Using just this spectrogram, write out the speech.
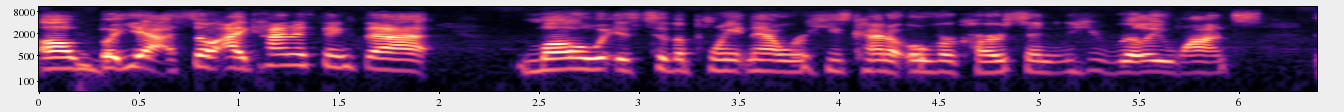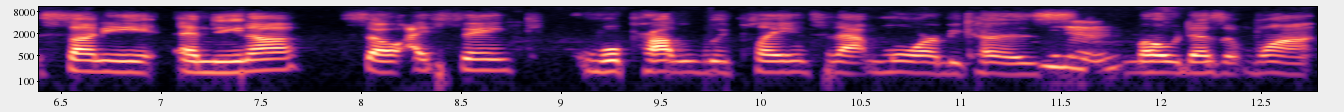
Um, but yeah, so I kind of think that Mo is to the point now where he's kind of over Carson and he really wants Sonny and Nina. So I think we'll probably play into that more because mm-hmm. Mo doesn't want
